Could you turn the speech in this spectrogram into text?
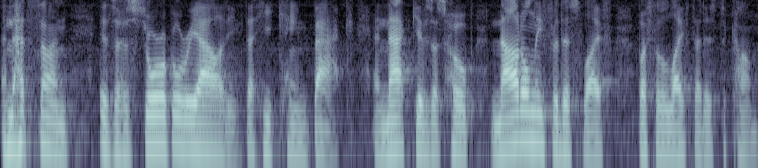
And that son is a historical reality that he came back. And that gives us hope, not only for this life, but for the life that is to come.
